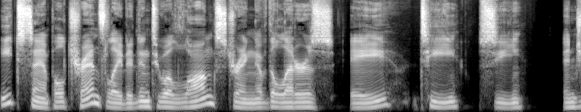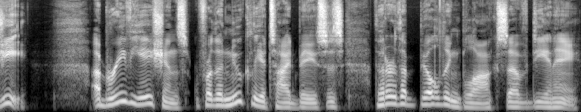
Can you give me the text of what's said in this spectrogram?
Each sample translated into a long string of the letters A, T, C, and G abbreviations for the nucleotide bases that are the building blocks of DNA.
